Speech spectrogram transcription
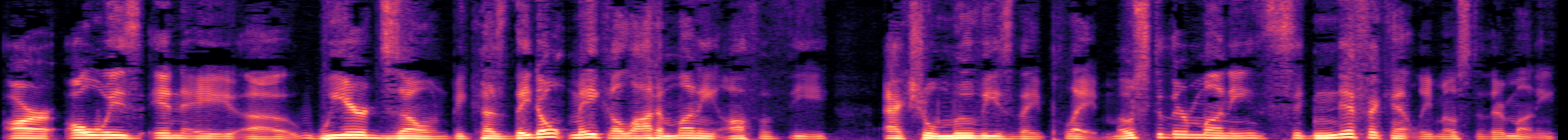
are always in a uh, weird zone because they don't make a lot of money off of the actual movies they play. Most of their money, significantly most of their money,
